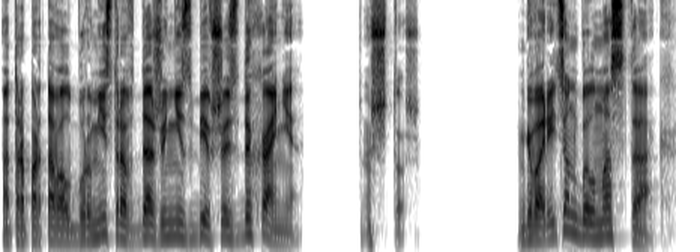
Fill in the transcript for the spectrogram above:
отрапортовал Бурмистров, даже не сбившись с дыхания. Что ж, говорить он был мастак.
